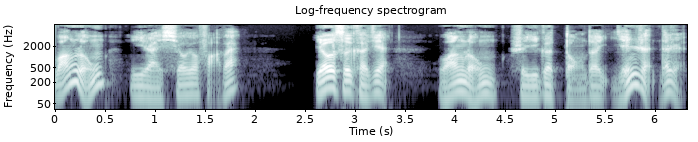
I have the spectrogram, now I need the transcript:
王龙依然逍遥法外。由此可见，王龙是一个懂得隐忍的人。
